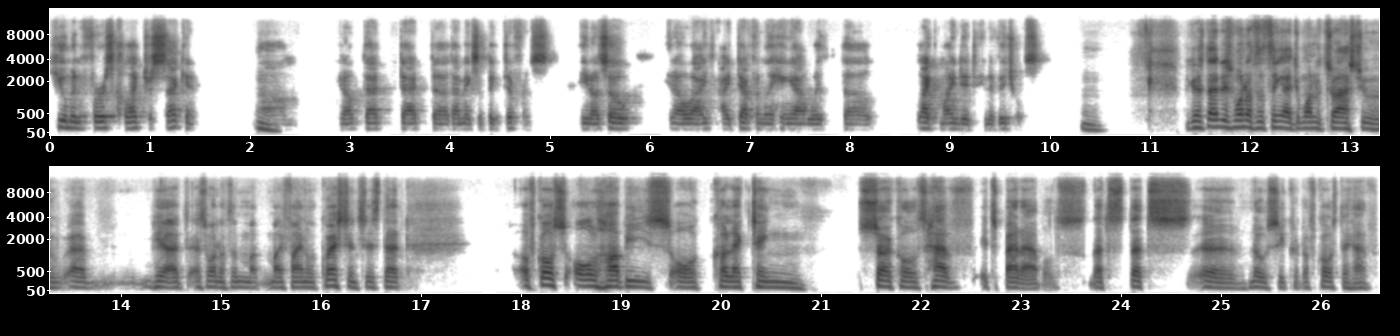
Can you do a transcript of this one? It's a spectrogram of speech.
human first, collector second. Mm. Um, you know that that uh, that makes a big difference. You know, so you know, I, I definitely hang out with uh, like-minded individuals. Mm. Because that is one of the things I wanted to ask you uh, here as one of the, my final questions is that, of course, all hobbies or collecting circles have its bad apples. That's that's uh, no secret. Of course, they have.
